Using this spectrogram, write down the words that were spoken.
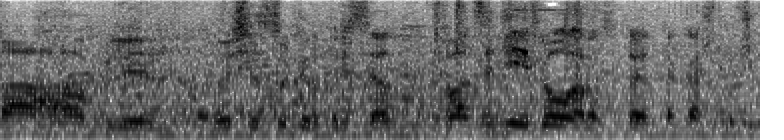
А, блин, вообще супер трясет. 29 долларов стоит такая штучка.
